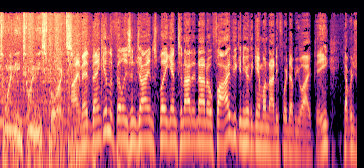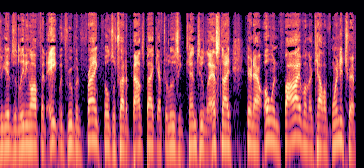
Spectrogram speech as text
2020 Sports. I'm Ed Benkin. The Phillies and Giants play again tonight at 9.05. You can hear the game on 94 WIP. Coverage begins with leading off at 8 with Reuben Frank. Phillies will try to bounce back after losing 10-2 last night. They're now 0-5 on their California trip.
